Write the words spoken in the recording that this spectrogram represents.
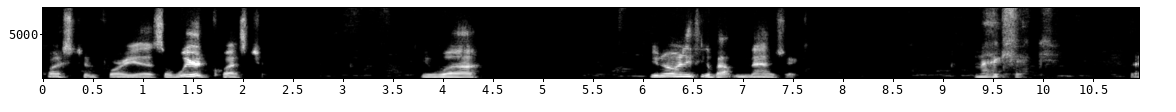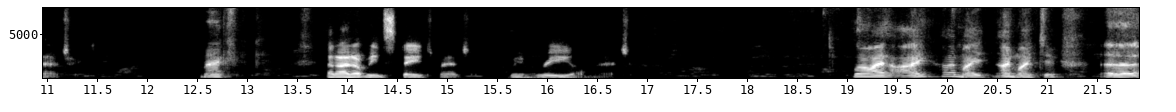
question for you. It's a weird question. You uh, you know anything about magic? Magic, Magic, magic. and I don't mean stage magic. I mean real magic. Well, I, I, I might, I might do. Uh,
